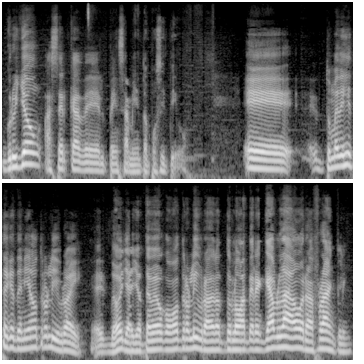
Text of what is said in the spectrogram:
Grullón acerca del pensamiento positivo. Eh, tú me dijiste que tenía otro libro ahí. Eh, no, ya yo te veo con otro libro, ahora tú lo vas a tener que hablar ahora, Franklin.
